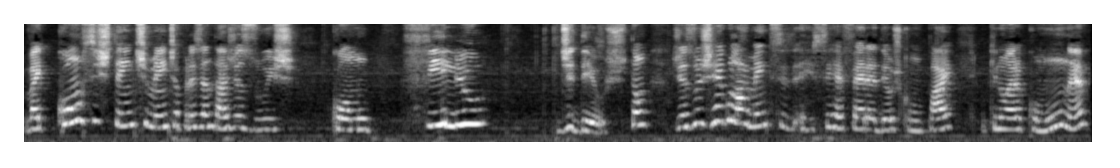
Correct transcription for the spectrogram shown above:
vai consistentemente apresentar Jesus como filho de Deus. Então, Jesus regularmente se, se refere a Deus como pai, o que não era comum, né?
